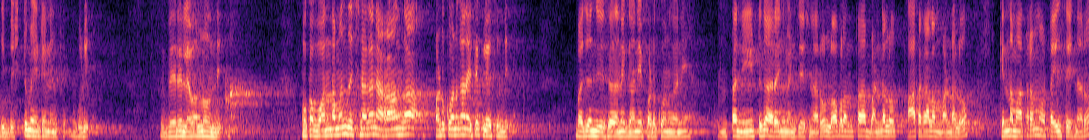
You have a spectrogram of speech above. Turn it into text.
ది బెస్ట్ మెయింటెనెన్స్ గుడి. వేరే లెవెల్లో ఉంది. ఒక వంద మంది వచ్చినా కానీ ఆరాంగా పడుకొని కానీ అయితే ప్లేస్ ఉంది. భజన చేసేదానికి కానీ పడుకొని కానీ అంతా నీట్గా అరేంజ్మెంట్ చేసినారు. లోపలంతా బండలు పాతకాలం బండలు కింద మాత్రం టైల్స్ వేసినారు.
